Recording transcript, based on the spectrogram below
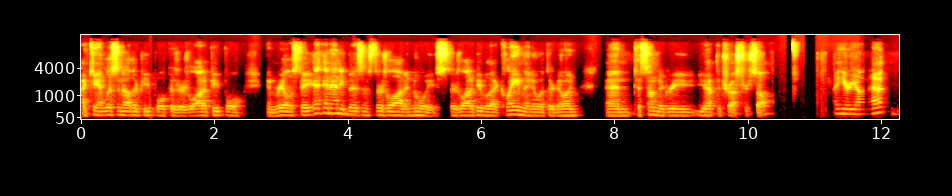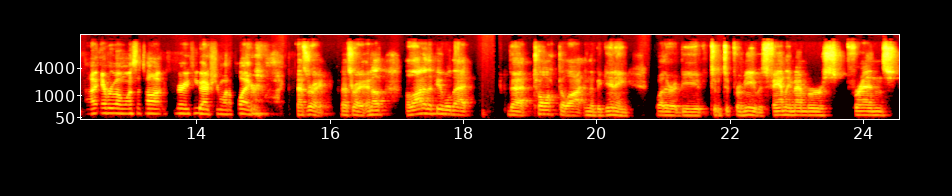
i can't listen to other people because there's a lot of people in real estate in any business there's a lot of noise. There's a lot of people that claim they know what they're doing and to some degree you have to trust yourself. I hear you on that. I, everyone wants to talk very few actually want to play. That's right that's right and a, a lot of the people that that talked a lot in the beginning whether it be to, to, for me it was family members friends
